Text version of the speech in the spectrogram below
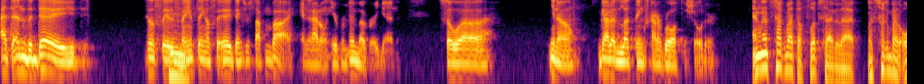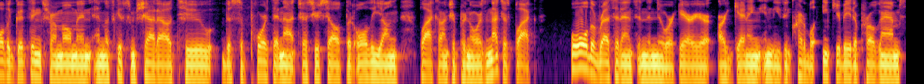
at the end of the day, he'll say the mm. same thing. He'll say, "Hey, thanks for stopping by," and then I don't hear from him ever again. So, uh, you know, got to let things kind of roll off the shoulder. And let's talk about the flip side of that. Let's talk about all the good things for a moment, and let's give some shout out to the support that not just yourself, but all the young Black entrepreneurs, and not just Black, all the residents in the Newark area are getting in these incredible incubator programs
